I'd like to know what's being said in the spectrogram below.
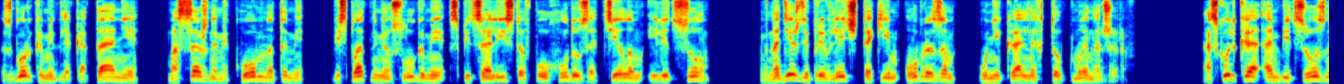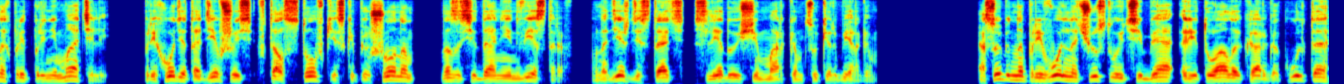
с горками для катания, массажными комнатами, бесплатными услугами специалистов по уходу за телом и лицом, в надежде привлечь таким образом уникальных топ-менеджеров. А сколько амбициозных предпринимателей, приходят, одевшись в толстовки с капюшоном, на заседание инвесторов в надежде стать следующим Марком Цукербергом. Особенно привольно чувствуют себя ритуалы карго-культа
